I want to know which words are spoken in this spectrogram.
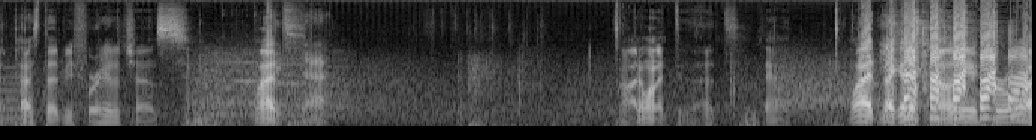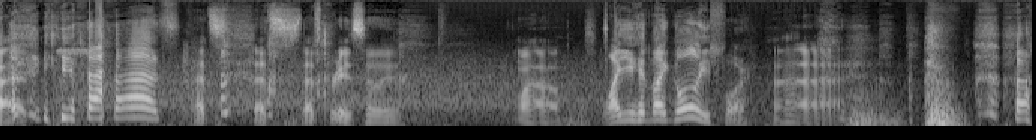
I passed that before he had a chance. What? Take that. Oh, I don't want to do that. Damn it. What? I get a penalty for what? yes. That's that's that's pretty silly. Wow. Why you hit my goalie for? Uh,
